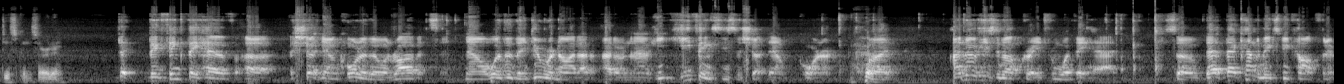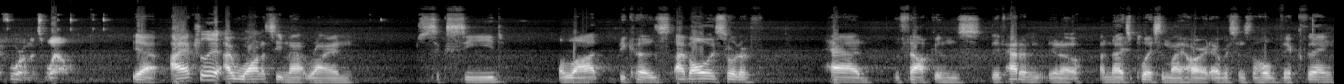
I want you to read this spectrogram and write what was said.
disconcerting. They, they think they have uh, a shutdown corner though in Robinson. Now, whether they do or not, I, I don't know. He, he thinks he's a shutdown corner, but I know he's an upgrade from what they had. So that that kind of makes me confident for him as well. Yeah, I actually I want to see Matt Ryan succeed a lot because I've always sort of had the Falcons. They've had a you know a nice place in my heart ever since the whole Vick thing.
